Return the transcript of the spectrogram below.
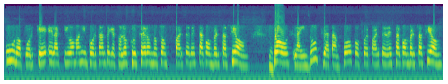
uno, por qué el activo más importante que son los cruceros no son parte de esta conversación. Dos, la industria tampoco fue parte de esta conversación.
